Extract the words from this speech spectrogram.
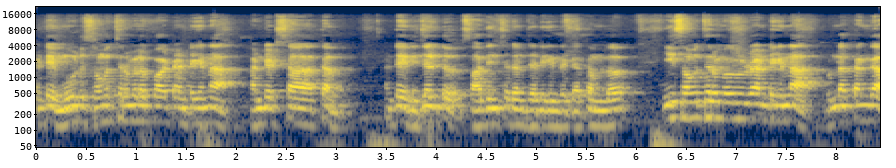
అంటే మూడు సంవత్సరముల పాటు అంటే కన్నా హండ్రెడ్ శాతం అంటే రిజల్ట్ సాధించడం జరిగింది గతంలో. ఈ సంవత్సరం కూడా అంటే కన్నా ఉన్నతంగా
